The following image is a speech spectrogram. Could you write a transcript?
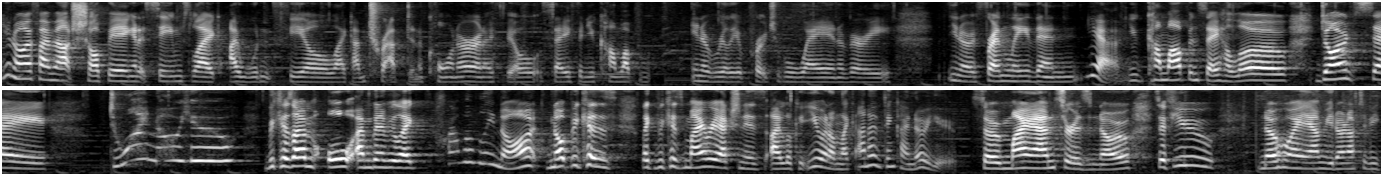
you know, if I'm out shopping and it seems like I wouldn't feel like I'm trapped in a corner and I feel safe and you come up in a really approachable way and a very you know, friendly, then yeah, you come up and say hello. Don't say, do I know you? Because I'm all, I'm gonna be like, probably not. Not because, like, because my reaction is I look at you and I'm like, I don't think I know you. So my answer is no. So if you know who I am, you don't have to be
